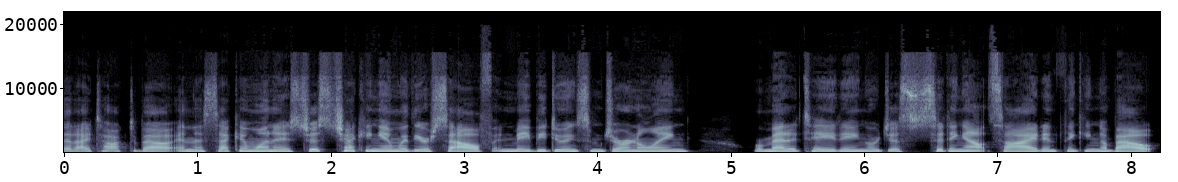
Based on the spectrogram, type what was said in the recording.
that I talked about. And the second one is just checking in with yourself and maybe doing some journaling or meditating or just sitting outside and thinking about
